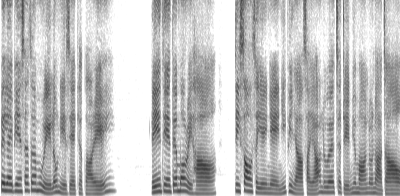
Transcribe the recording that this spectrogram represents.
ပင်လယ်ပြင်ဆက်သွယ်မှုတွေလုပ်နေဆဲဖြစ်ပါတယ်။လေယာဉ်တင်သင်္ဘောတွေဟာတိဆောက်စရိတ်နဲ့ဤပညာဆိုင်ရာလိုအပ်ချက်တွေမြင့်မားလွန်းတာကြောင့်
